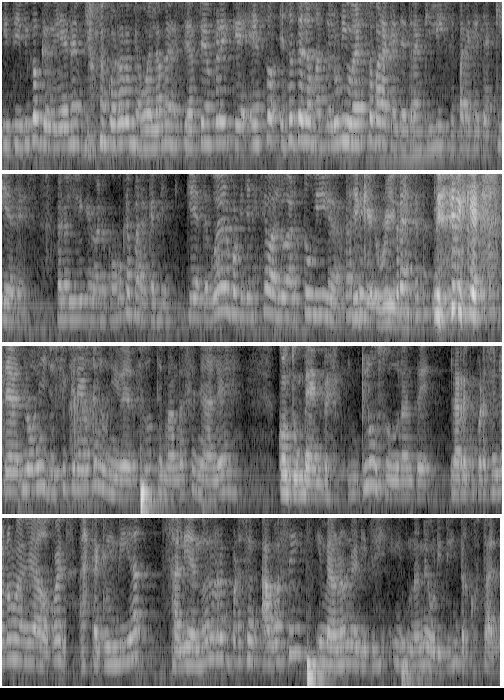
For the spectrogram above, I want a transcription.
y típico que viene, yo me acuerdo que mi abuela me decía siempre que eso, eso te lo mandó el universo para que te tranquilices, para que te aquietes. Pero yo dije, bueno, ¿cómo que para que me aquiete? Bueno, porque tienes que evaluar tu vida. Y Así, que, ¿tú crees que es así? Y que, de- no, y yo sí creo que el universo te manda señales contundentes. Incluso durante la recuperación yo no me había dado cuenta. Hasta que un día, saliendo de la recuperación, hago así y me da una neuritis, una neuritis intercostal.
